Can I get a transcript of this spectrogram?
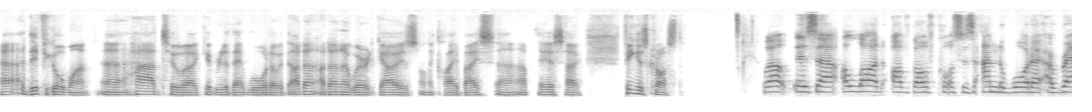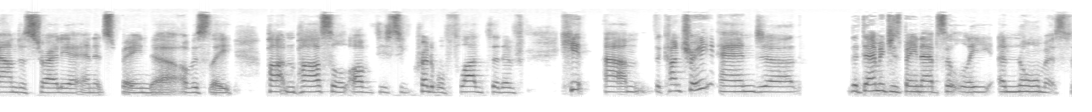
uh, a difficult one. Uh, hard to uh, get rid of that water. I don't, I don't know where it goes on the clay base uh, up there. So, fingers crossed. Well, there's a, a, lot of golf courses underwater around Australia, and it's been uh, obviously part and parcel of this incredible floods that have hit um, the country. And uh, the damage has been absolutely enormous.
